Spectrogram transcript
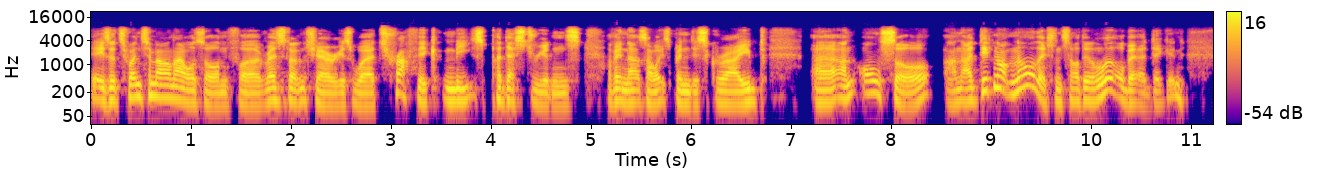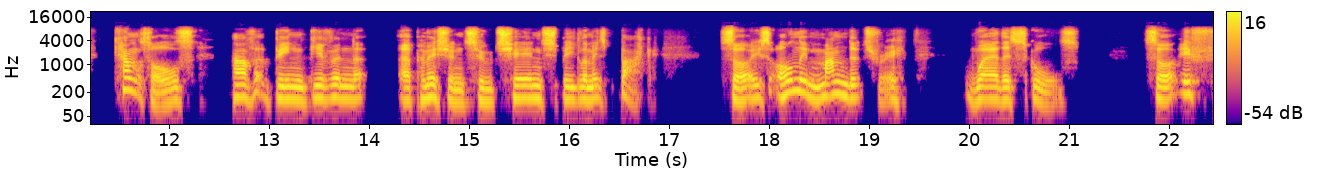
It is a 20 mile an hour zone for residential areas where traffic meets pedestrians. I think that's how it's been described. Uh, and also, and I did not know this until I did a little bit of digging, councils have been given uh, permission to change speed limits back. So it's only mandatory where there's schools. So if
